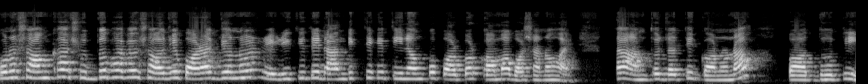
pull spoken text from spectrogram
কোনো সংখ্যা শুদ্ধভাবে সহজে পড়ার জন্য রীতিতে ডান দিক থেকে তিন অঙ্ক পরপর কমা বসানো হয়। তা আন্তর্জাতিক গণনা পদ্ধতি।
